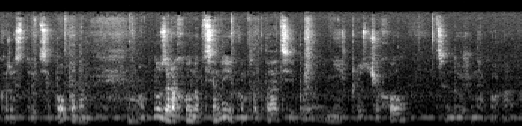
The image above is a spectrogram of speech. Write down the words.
користується попитом. От. Ну, за рахунок ціни і комплектації, бо ніж плюс чохол це дуже непогано.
